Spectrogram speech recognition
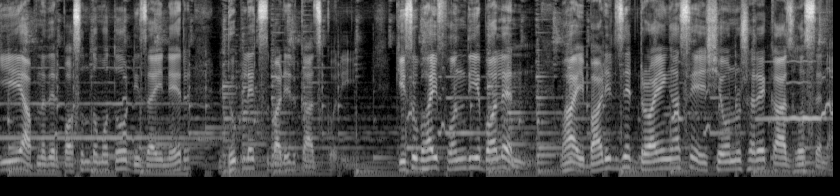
গিয়ে আপনাদের পছন্দ মতো ডিজাইনের ডুপ্লেক্স বাড়ির কাজ করি। কিছু ভাই ফোন দিয়ে বলেন ভাই, বাড়ির যে ড্রয়িং আছে, সে অনুসারে কাজ হচ্ছে না।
